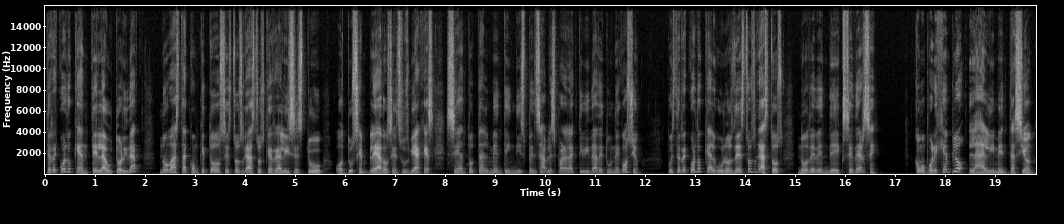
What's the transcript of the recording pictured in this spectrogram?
Te recuerdo que ante la autoridad no basta con que todos estos gastos que realices tú o tus empleados en sus viajes sean totalmente indispensables para la actividad de tu negocio pues te recuerdo que algunos de estos gastos no deben de excederse. Como por ejemplo la alimentación,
